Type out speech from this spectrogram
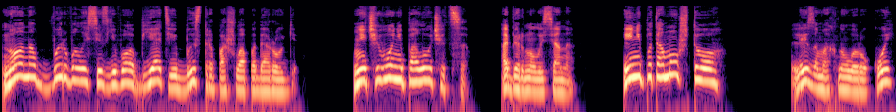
но она вырвалась из его объятий и быстро пошла по дороге. «Ничего не получится», — обернулась она. «И не потому, что...» Лиза махнула рукой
